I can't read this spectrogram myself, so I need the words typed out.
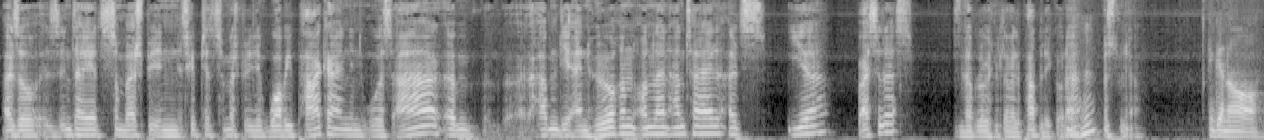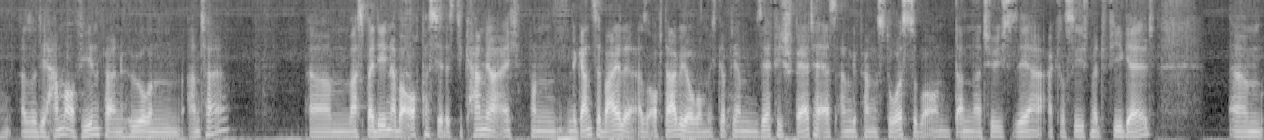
Also sind da jetzt zum Beispiel in, es gibt jetzt zum Beispiel den Warby Parker in den USA, ähm, haben die einen höheren Online-Anteil als ihr? Weißt du das? Die sind da, glaube ich, mittlerweile public, oder? Mhm. Müssten ja. Genau, also die haben auf jeden Fall einen höheren Anteil. Ähm, was bei denen aber auch passiert ist, die kamen ja eigentlich von eine ganze Weile, also auch da wiederum, ich glaube, die haben sehr viel später erst angefangen, Stores zu bauen, dann natürlich sehr aggressiv mit viel Geld. Ähm,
